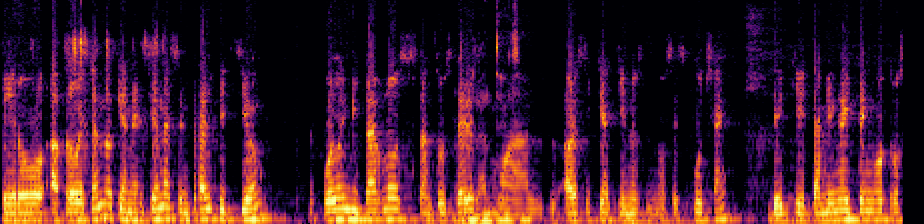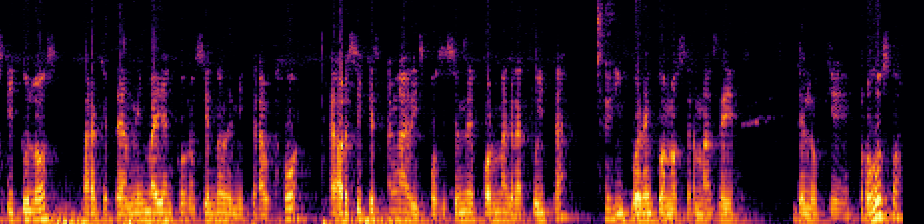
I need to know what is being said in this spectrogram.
pero aprovechando que menciona Central Ficción, puedo invitarlos tanto a ustedes como a, ahora sí que a quienes nos escuchan, de que también ahí tengo otros títulos para que también vayan conociendo de mi trabajo. Ahora sí que están a disposición de forma gratuita y pueden conocer más de, lo que produzco.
